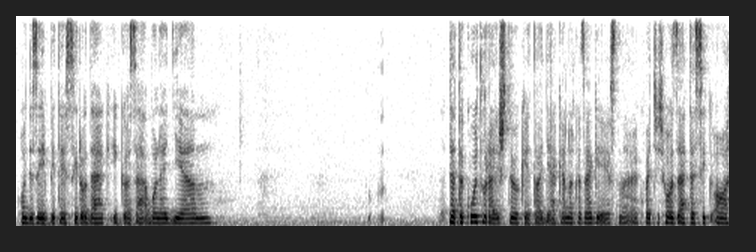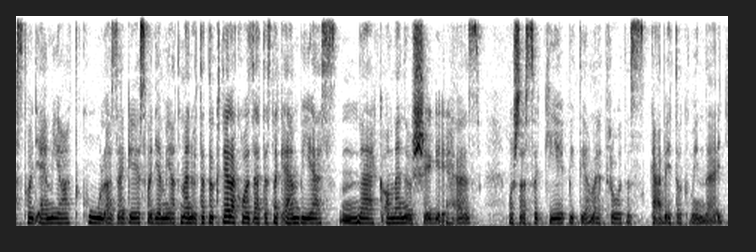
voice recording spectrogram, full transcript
hogy az építészirodák igazából egy ilyen tehát a kulturális tőkét adják ennek az egésznek, vagy hogy hozzáteszik azt, hogy emiatt cool az egész, vagy emiatt menő. Tehát ők tényleg hozzátesznek MBS-nek a menőségéhez. Most az, hogy kiépíti a metrót, az kb. tök mindegy.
